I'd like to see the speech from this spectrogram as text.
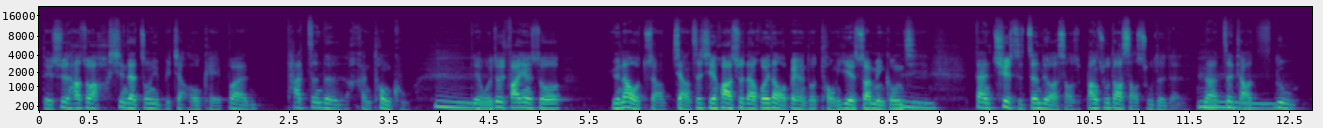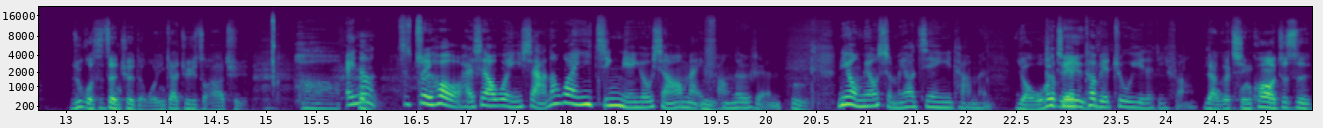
对，所以他说现在终于比较 OK，不然。他真的很痛苦，嗯，对，我就发现说，原来我讲讲这些话，虽然会让我被很多同业酸民攻击，嗯、但确实真的有少数帮助到少数的人。嗯、那这条路如果是正确的，我应该继续走下去。好，哎，那这最后还是要问一下，那万一今年有想要买房的人，嗯，嗯你有没有什么要建议他们？有，我会建议特别注意的地方。两个情况就是，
